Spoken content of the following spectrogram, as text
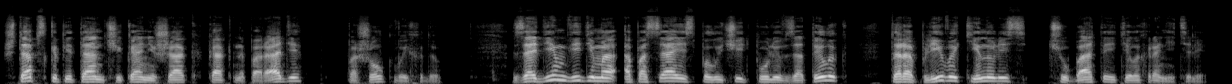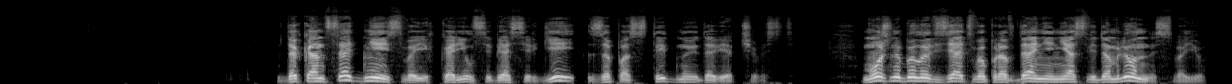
Штабс-капитан, чеканя шаг, как на параде, пошел к выходу. За Дим, видимо, опасаясь получить пулю в затылок, торопливо кинулись чубатые телохранители. До конца дней своих корил себя Сергей за постыдную доверчивость. Можно было взять в оправдание неосведомленность свою,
